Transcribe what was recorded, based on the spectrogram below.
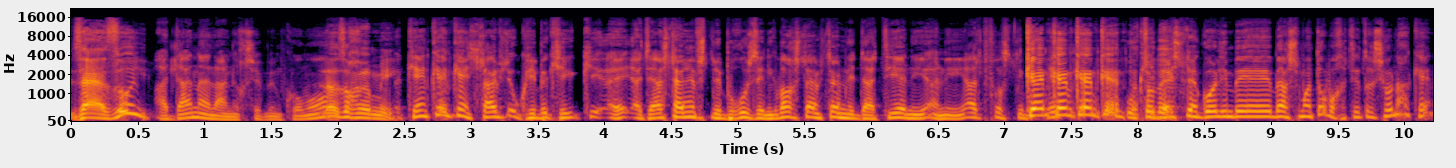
זה היה הזוי, עדן עלה, אני חושב, במקומו. לא זוכר מי. כן, כן, כן, שתיים, הוא קיבל, אה, זה היה שתיים אפס לברוז, זה נגמר שתיים שתיים לדעתי, אני, אני, אל תתפוס אותי. כן. כן, כן, כן, אתה הוא. קיבל שני גולים באשמתו במחצית ראשונה, כן.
